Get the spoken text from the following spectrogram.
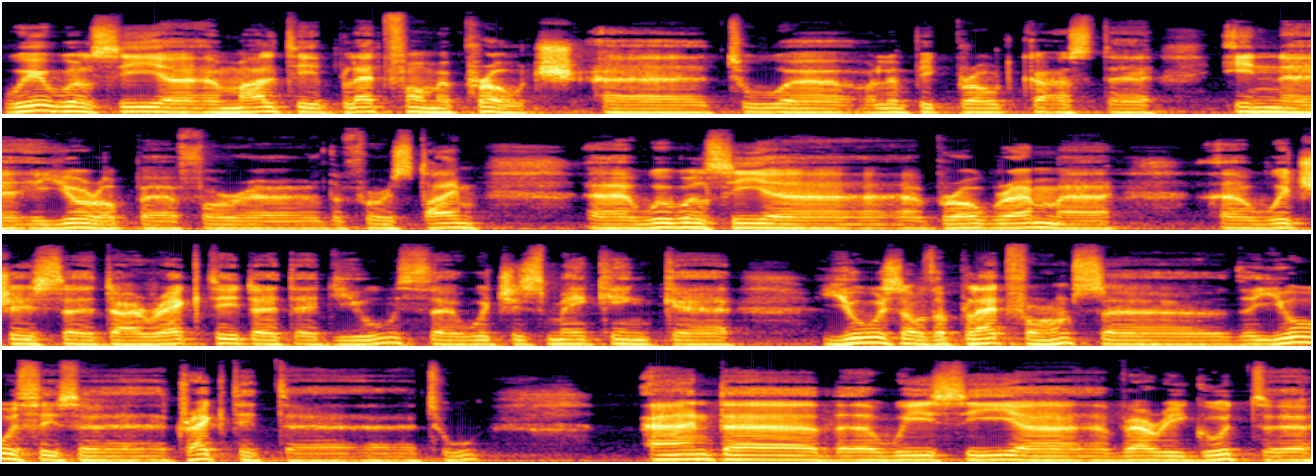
we will see a, a multi-platform approach uh, to uh, Olympic broadcast uh, in Europe for the first time. we will see a, a program. which is directed at, at youth, which is making use of the platforms the youth is attracted to and uh, the, we see a, very good uh,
